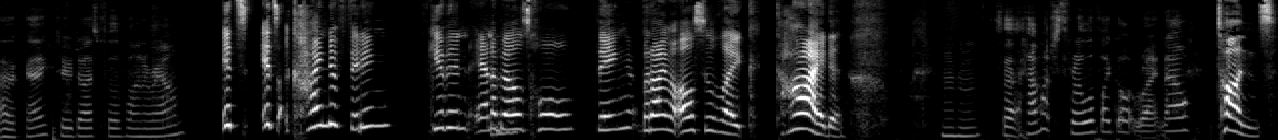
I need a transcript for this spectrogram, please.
Okay, two dice for the final round. It's it's kind of fitting given Mm-hmm. Annabelle's whole thing, but I'm also like, God, Mm-hmm. So how much thrill have I got right now? tons,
